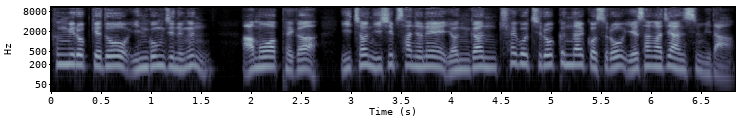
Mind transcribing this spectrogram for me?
흥미롭게도 인공지능은 암호화폐가 2024년에 연간 최고치로 끝날 것으로 예상하지 않습니다.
